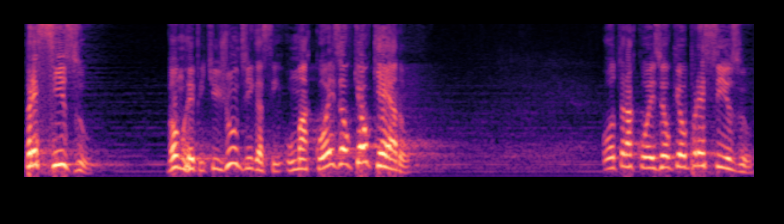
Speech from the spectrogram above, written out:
preciso. Vamos repetir juntos? Diga assim: uma coisa é o que eu quero, outra coisa é o que eu preciso.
